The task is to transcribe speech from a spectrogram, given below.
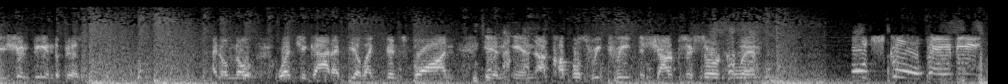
you shouldn't be in the business. I don't know what you got. I feel like Vince Vaughn in, in a couple's retreat. The Sharks are circling. Old school, baby.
